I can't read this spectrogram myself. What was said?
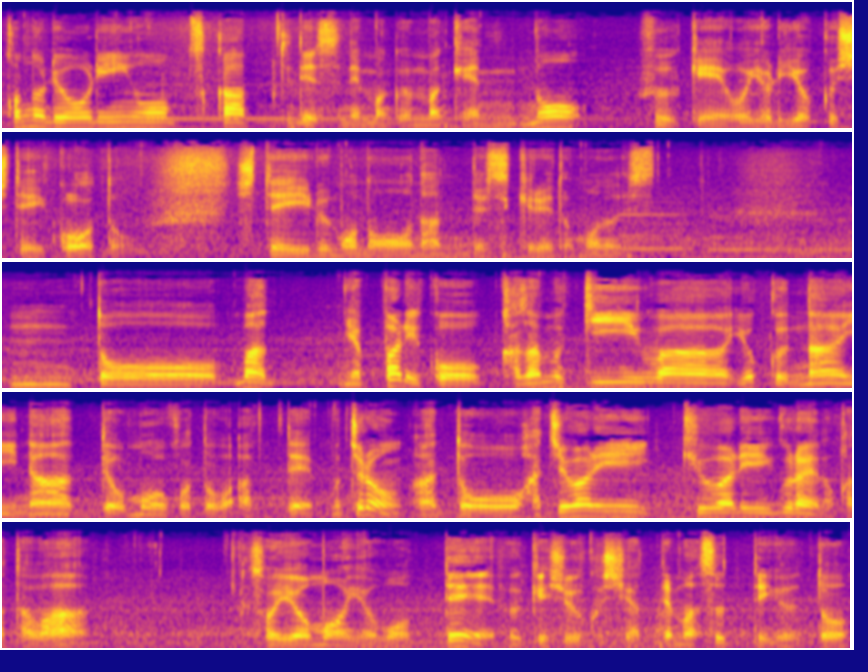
この両輪を使ってですね、まあ、群馬県の風景をより良くしていこうとしているものなんですけれどもです。うんとまあやっぱりこう風向きは良くないなって思うことはあってもちろんあと8割9割ぐらいの方はそういう思いを持って風景修復師やってますっていうと、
